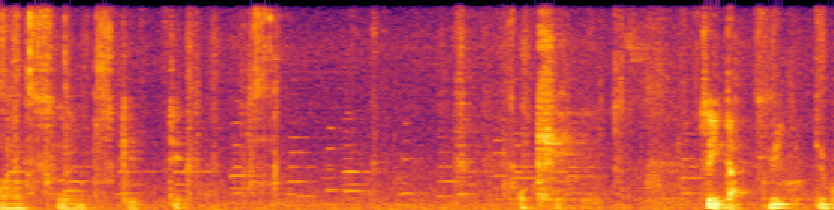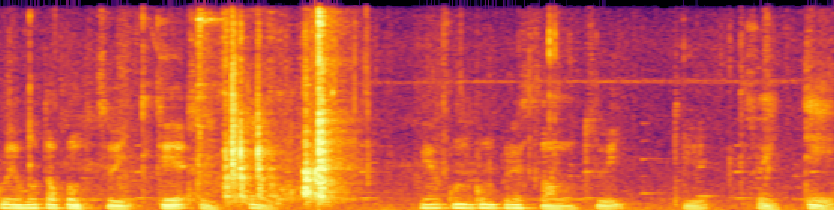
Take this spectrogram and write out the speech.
ーツをつけて。OK ついた。はいでこれウォーターポンプついて。ついて。エアコンのコンプレッサーもついて。てついて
